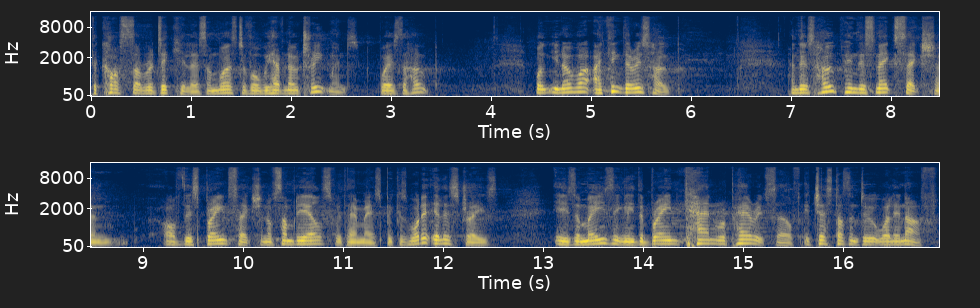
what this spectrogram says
the costs are ridiculous, and worst of all, we have no treatment. Where's the hope? Well, you know what? I think there is hope. And there's hope in this next section of this brain section of somebody else with MS, because what it illustrates is amazingly the brain can repair itself, it just doesn't do it well enough.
